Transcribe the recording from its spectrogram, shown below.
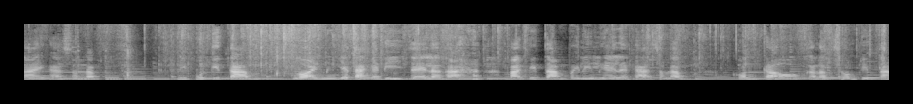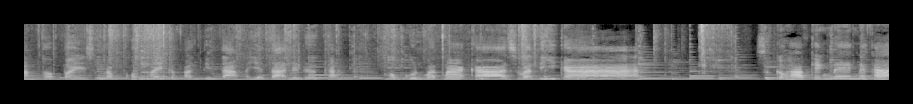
หลายค่ะสำหรับนี่ผู้ติดตามร้อยหนึ่งยายตาก็ดีใจแล้วค่ะ ฝากติดตามไปเรื่อยๆเลยค่ะสำหรับคนเก่ากับรับชมติดตามต่อไปสำหรับคนใหม่กับฝากติดตามห้ยายตาเรื่อยๆค่ะ ขอบคุณมาก ๆ ค่ะ สวัสดีค่ะ สุขภาพแข็งแรงนะคะ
